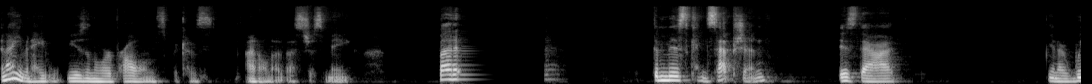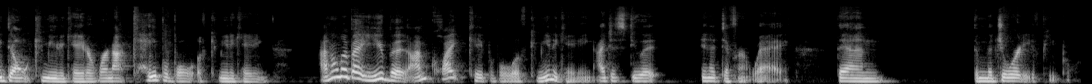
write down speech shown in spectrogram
And I even hate using the word problems because I don't know, that's just me. But the misconception is that, you know, we don't communicate or we're not capable of communicating. I don't know about you, but I'm quite capable of communicating. I just do it in a different way than the majority of people.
